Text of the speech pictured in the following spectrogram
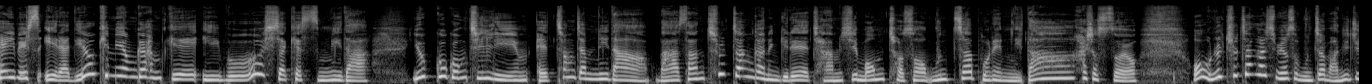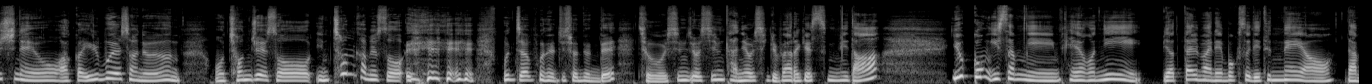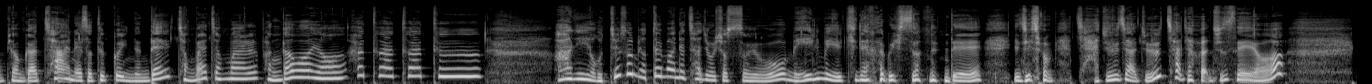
KBS 1라디오 김희영과 함께 2부 시작했습니다. 6907님 애청자입니다. 마산 출장 가는 길에 잠시 멈춰서 문자 보냅니다 하셨어요. 어, 오늘 출장 가시면서 문자 많이 주시네요. 아까 1부에서는 어, 전주에서 인천 가면서 문자 보내주셨는데 조심조심 다녀오시길 바라겠습니다. 6023님 혜영 언니 몇 달 만에 목소리 듣네요. 남편과 차 안에서 듣고 있는데 정말 정말 반가워요. 하트 하트 하트. 아니, 어째서 몇 달 만에 찾아오셨어요? 매일매일 진행하고 있었는데, 이제 좀 자주자주 찾아와 주세요.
